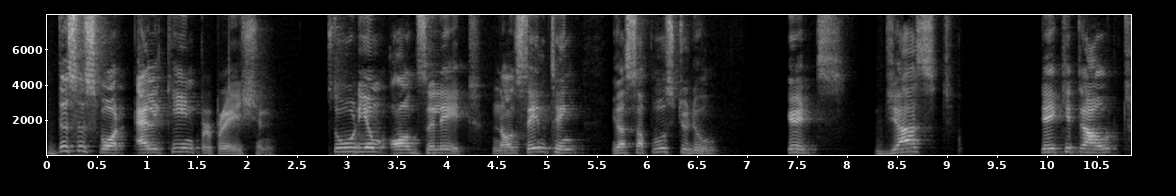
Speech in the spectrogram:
This is for alkene preparation. Sodium oxalate. Now same thing you are supposed to do kids just take it out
